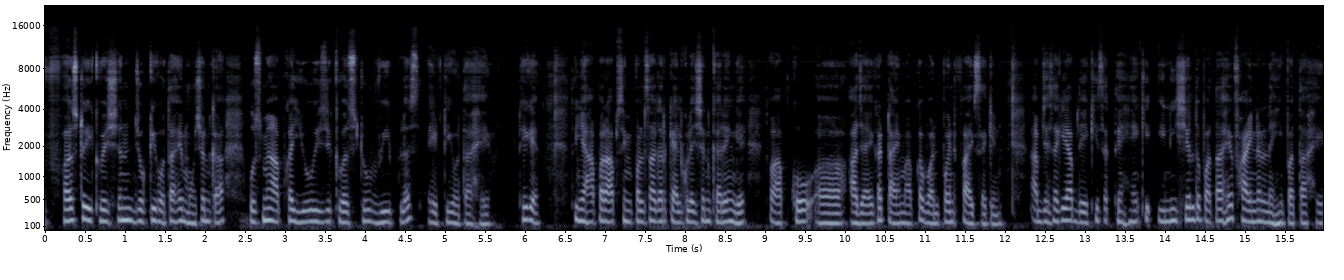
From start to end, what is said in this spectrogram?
फ़र्स्ट इक्वेशन जो कि होता है मोशन का, उसमें आपका U is equals to V plus at होता है। ठीक है? तो यहाँ पर आप सिंपल सा अगर कैलकुलेशन करेंगे तो आपको आ जाएगा टाइम आपका वन पॉइंट फाइव सेकेंड। अब जैसा कि आप देख ही सकते हैं कि इनिशियल तो पता है, फाइनल नहीं पता है।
